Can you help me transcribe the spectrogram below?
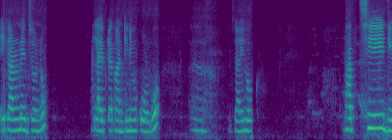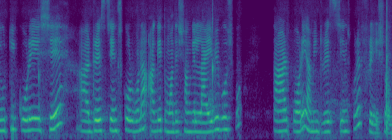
এই কারণের জন্য লাইভটা কন্টিনিউ করব। যাই হোক ভাবছি ডিউটি করে এসে ড্রেস চেঞ্জ করব না। আগে তোমাদের সঙ্গে লাইভে বসবো। তারপরে আমি ড্রেস চেঞ্জ করে ফ্রেশ হব।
